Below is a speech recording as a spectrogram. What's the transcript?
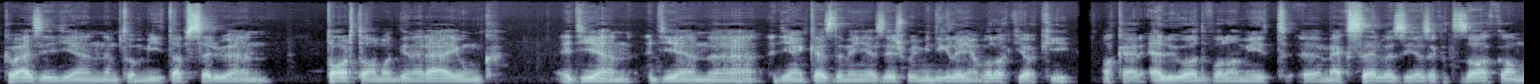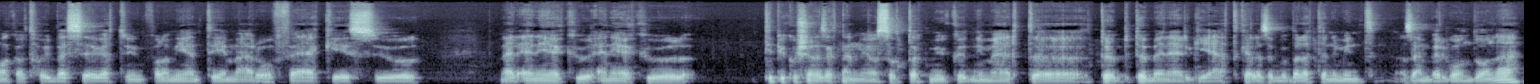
kvázi egy ilyen, nem tudom, meetup-szerűen tartalmat generáljunk egy ilyen, egy ilyen, egy ilyen kezdeményezés, hogy mindig legyen valaki, aki akár előad valamit, megszervezi ezeket az alkalmakat, hogy beszélgetünk valamilyen témáról, felkészül, mert enélkül, enélkül tipikusan ezek nem nagyon szoktak működni, mert több, több energiát kell ezekbe beletenni, mint az ember gondolná,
